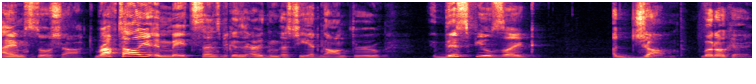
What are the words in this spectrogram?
I am still shocked. Raphtalia, it made sense because everything that she had gone through. This feels like a jump, but okay.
